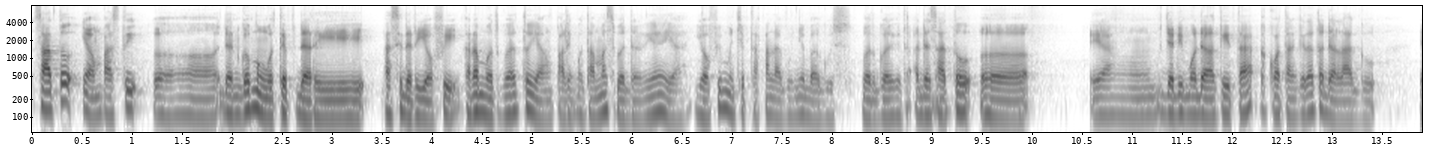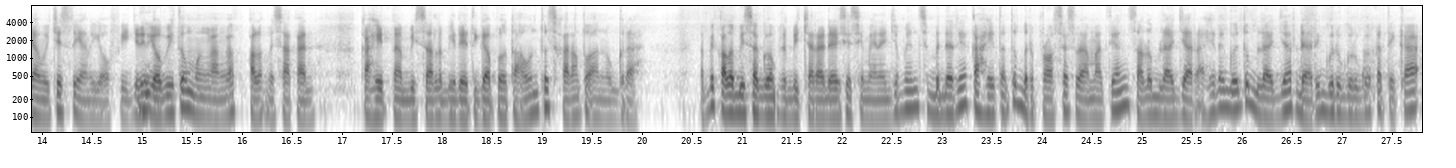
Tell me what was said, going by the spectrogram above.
Satu yang pasti eh, dan gue mengutip dari pasti dari Yofi karena menurut gue tuh yang paling utama sebenarnya ya Yofi menciptakan lagunya bagus buat gue gitu. Ada satu eh, yang jadi modal kita kekuatan kita tuh ada lagu yang which is tuh yang Yofi. Jadi Yofi tuh menganggap kalau misalkan Kahitna bisa lebih dari 30 tahun tuh sekarang tuh anugerah. Tapi kalau bisa gue berbicara dari sisi manajemen, sebenarnya Kahitna tuh berproses dalam artian selalu belajar. Akhirnya gue tuh belajar dari guru-guru gue ketika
